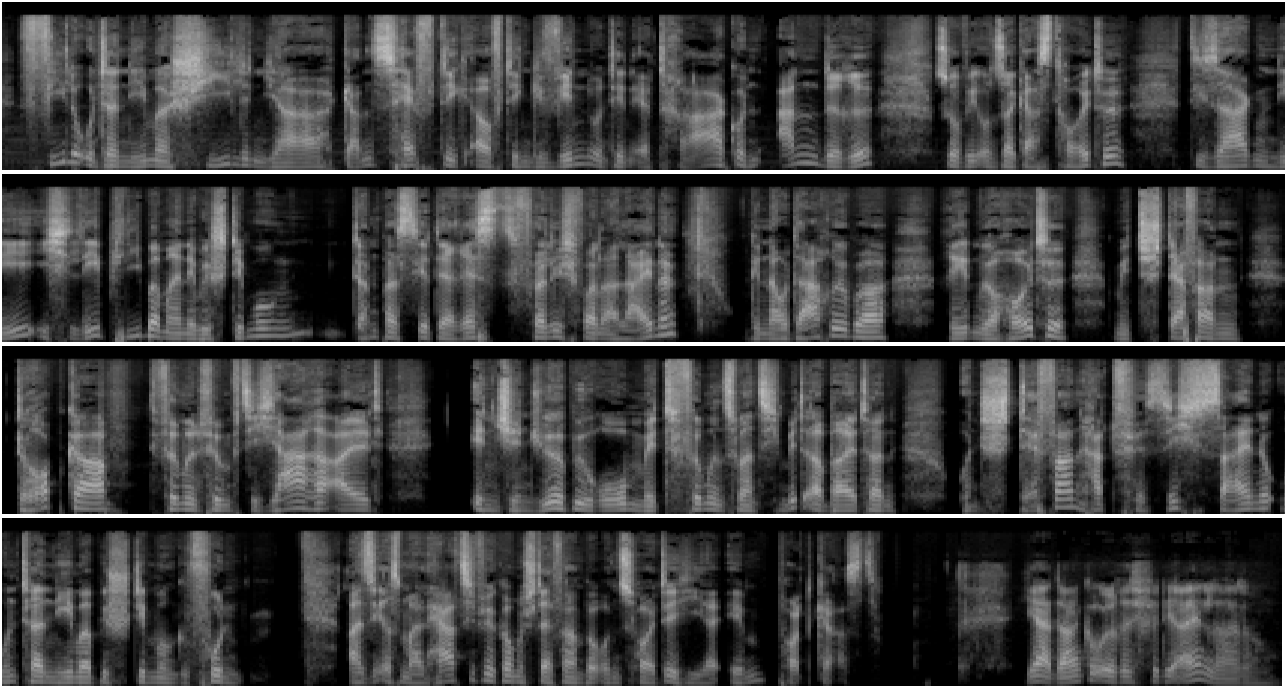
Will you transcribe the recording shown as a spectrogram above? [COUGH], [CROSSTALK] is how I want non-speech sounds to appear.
Viele Unternehmer schielen ja ganz heftig auf den Gewinn und den Ertrag und andere, so wie unser Gast heute, die sagen, nee, ich lebe lieber meine Bestimmung, dann passiert der Rest völlig von alleine. Und genau darüber reden wir heute mit Stefan Dropka, 55 Jahre alt, Ingenieurbüro mit 25 Mitarbeitern und Stefan hat für sich seine Unternehmerbestimmung gefunden. Also erstmal herzlich willkommen, Stefan, bei uns heute hier im Podcast. Ja, danke Ulrich für die Einladung.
